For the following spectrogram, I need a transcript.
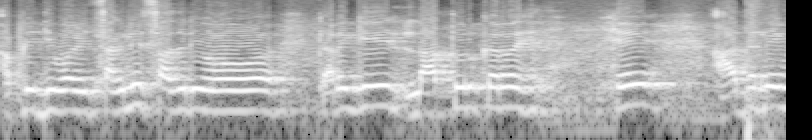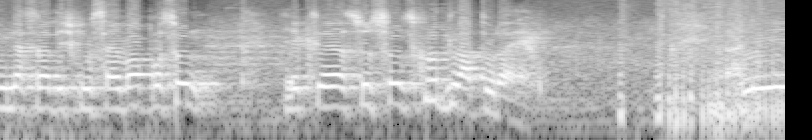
आपली दिवाळी चांगली साजरी व्हावं. कारण की लातूरकर हे- हे आदरणीय विलासराव देशमुख साहेबापासून एक सुसंस्कृत लातूर आहे. आणि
